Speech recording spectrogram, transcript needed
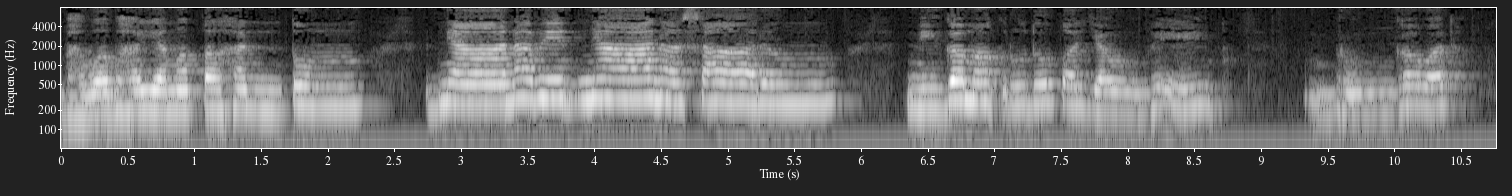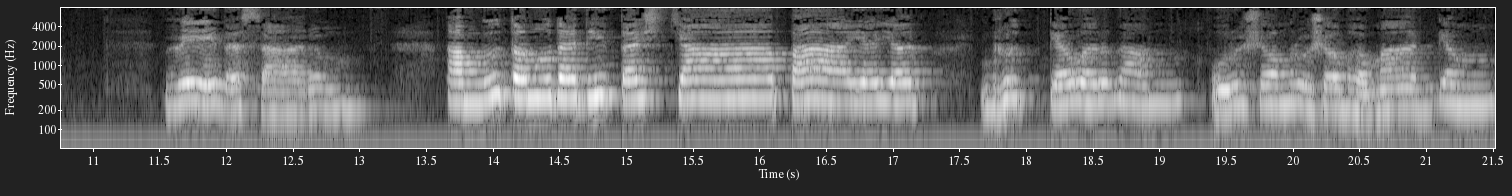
भवभयमपहन्तुम् ज्ञानविज्ञानसारम् निगमकृदुपजौभे भृङ्गवत् वेदसारम् अमृतमुदधितश्चापाययत्। भृत्यवर्गान् पुरुषमृषभमाद्यम्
